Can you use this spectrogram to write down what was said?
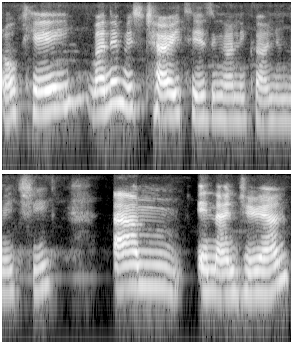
Okay. My name is Charity Ezinwanika Onyumechi. I'm a Nigerian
